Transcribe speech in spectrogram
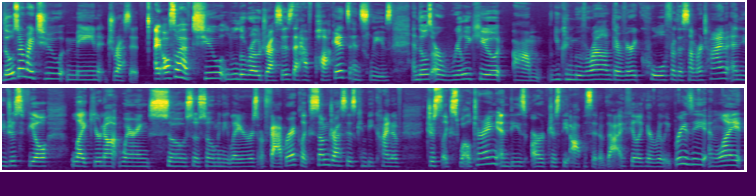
those are my two main dresses. I also have two LuLaRoe dresses that have pockets and sleeves, and those are really cute. Um, you can move around. They're very cool for the summertime, and you just feel like you're not wearing so, so, so many layers or fabric. Like some dresses can be kind of just like sweltering, and these are just the opposite of that. I feel like they're really breezy and light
